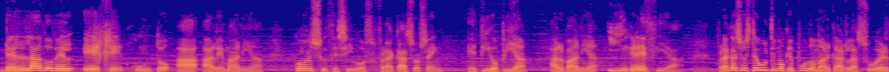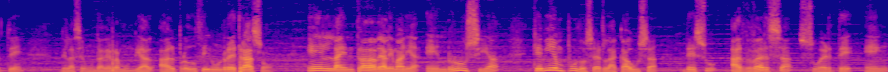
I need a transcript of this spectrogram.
del lado del eje junto a Alemania, con sucesivos fracasos en Etiopía, Albania y Grecia. Fracaso este último que pudo marcar la suerte de la Segunda Guerra Mundial al producir un retraso en la entrada de Alemania en Rusia, que bien pudo ser la causa de su adversa suerte en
